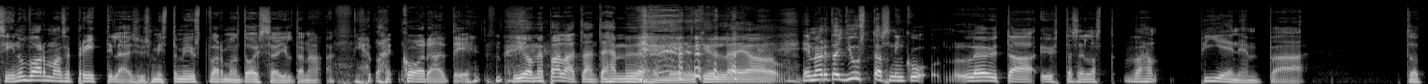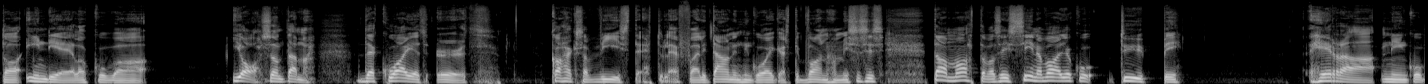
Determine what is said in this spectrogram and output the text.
Siinä on varmaan se brittiläisyys, mistä me just varmaan toissa iltana jotain koodailtiin. Joo, me palataan tähän myöhemmin, kyllä. Ja... Ei mä yritän just tässä niinku löytää yhtä sellaista vähän pienempää tota, indie-elokuvaa. Joo, se on tämä. The Quiet Earth 85 tehty leffa, eli tämä on nyt niinku oikeasti vanha, missä siis, tämä on mahtava, siis siinä vaan joku tyyppi herää niinku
